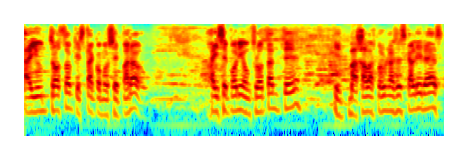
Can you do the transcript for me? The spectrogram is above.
hay un trozo que está como separado. Ahí se ponía un flotante que bajabas por unas escaleras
